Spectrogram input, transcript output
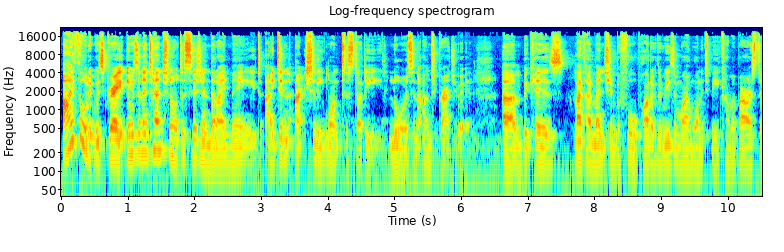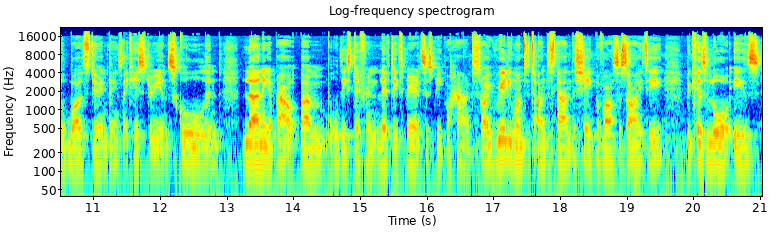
I thought it was great. It was an intentional decision that I made. I didn't actually want to study law as an undergraduate um, because, like I mentioned before, part of the reason why I wanted to become a barrister was doing things like history in school and learning about um, all these different lived experiences people had. So I really wanted to understand the shape of our society because law is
